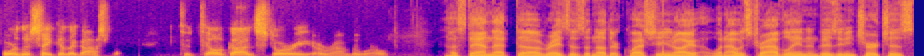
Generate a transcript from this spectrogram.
for the sake of the gospel to tell God's story around the world. Stan, that uh, raises another question. You know, I, when I was traveling and visiting churches,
